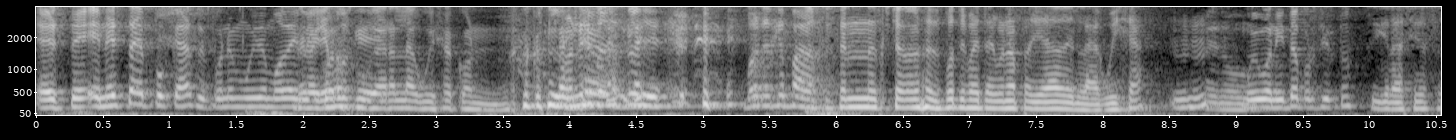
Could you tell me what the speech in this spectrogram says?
este, en esta época se pone muy de moda y me Deberíamos que- jugar a la Ouija con, con la con playa. Bueno, es que para los que estén escuchando en Spotify tengo una playera de la Ouija. Pero... Muy bonita, por cierto. Sí, gracias.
